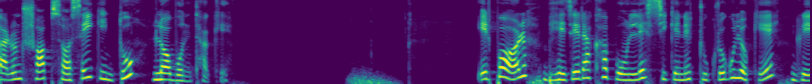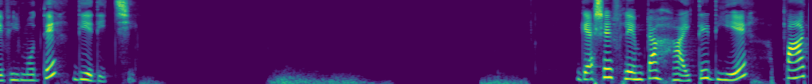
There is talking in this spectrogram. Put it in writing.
কারণ সব সসেই কিন্তু লবণ থাকে। এরপর ভেজে রাখা বোনলেস চিকেনের টুকরোগুলোকে গ্রেভির মধ্যে দিয়ে দিচ্ছি। গ্যাসের ফ্লেমটা হাইতে দিয়ে পাঁচ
